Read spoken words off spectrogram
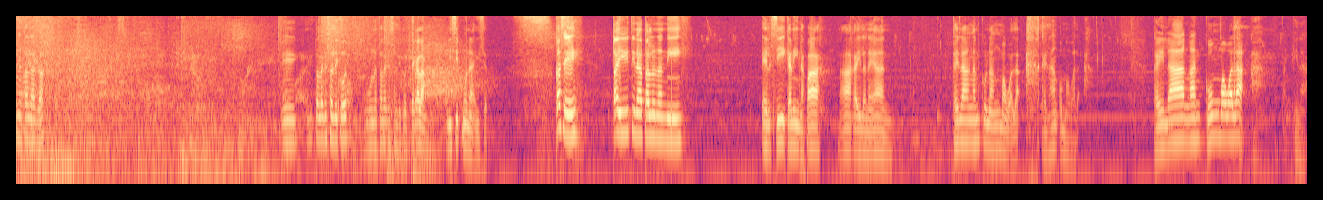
Ina talaga. Eh, talaga sa likod? Una talaga sa likod. Teka lang. Isip muna, isip. Kasi, tayo tinatalunan ni LC kanina pa. Nakakailan na yan. Kailangan ko nang mawala. Kailangan ko mawala. Kailangan kong mawala. Tangina.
